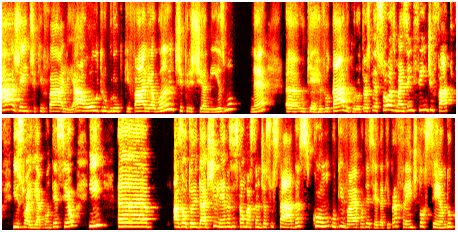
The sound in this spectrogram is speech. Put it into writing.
Há gente que fale, há outro grupo que fale, é o anticristianismo, né? Uh, o que é refutado por outras pessoas, mas enfim, de fato, isso aí aconteceu e uh, as autoridades chilenas estão bastante assustadas com o que vai acontecer daqui para frente, torcendo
